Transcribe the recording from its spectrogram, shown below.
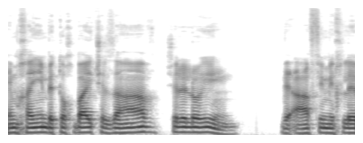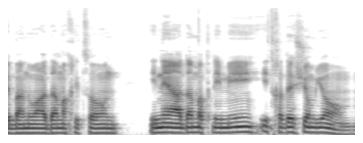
הם חיים בתוך בית של זהב של אלוהים. ואף אם יכלה בנו האדם החיצון, הנה האדם הפנימי יתחדש יום יום.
